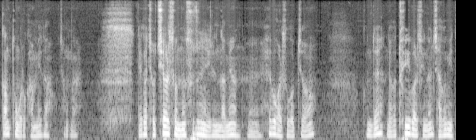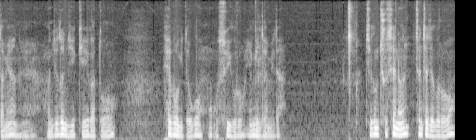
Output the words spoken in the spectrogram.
깡통으로 갑니다 정말. 내가 조치할 수 없는 수준에 이른다면 예, 회복할 수가 없죠 근데 내가 투입할 수 있는 자금이 있다면 예, 언제든지 기회가 또 회복이 되고 어, 수익으로 연결됩니다 지금 추세는 전체적으로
